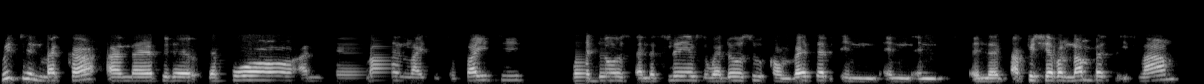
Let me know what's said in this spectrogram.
preaching in Mecca and uh, to the, the poor and marginalized society were those and the slaves were those who converted in in in, in the appreciable numbers to Islam.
